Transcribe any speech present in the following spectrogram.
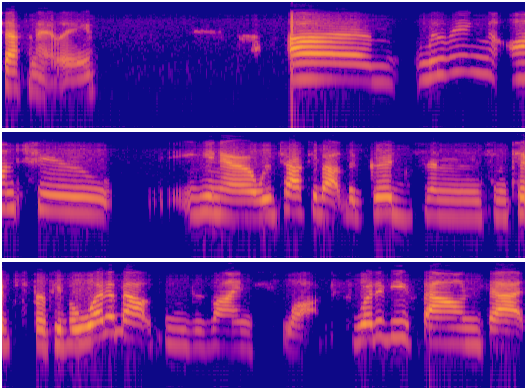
Definitely. Um, moving on to you know, we've talked about the goods and some tips for people. What about some design flops? What have you found that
